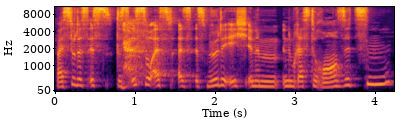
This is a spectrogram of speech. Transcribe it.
Weißt du, das ist, das ist so, als, als, als würde ich in einem, in einem Restaurant sitzen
